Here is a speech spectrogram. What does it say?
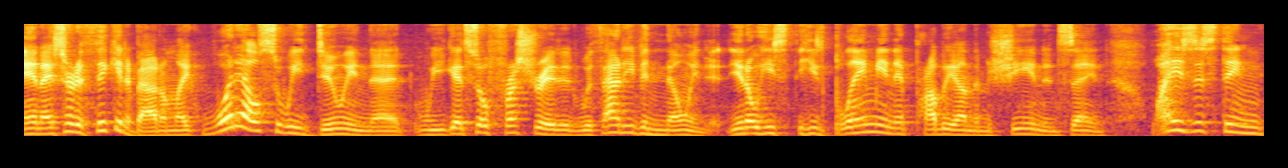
And I started thinking about, I'm like, what else are we doing that we get so frustrated without even knowing it? You know, he's he's blaming it probably on the machine and saying, why is this thing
